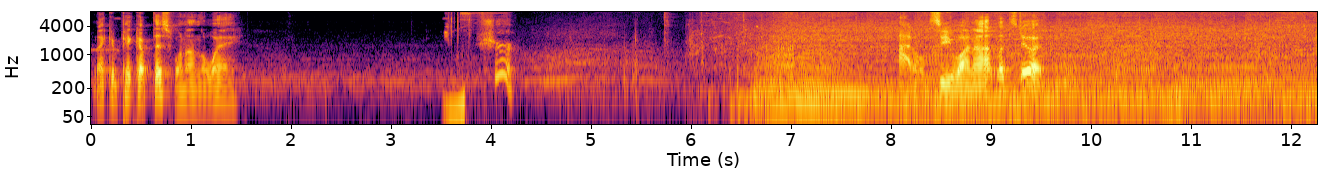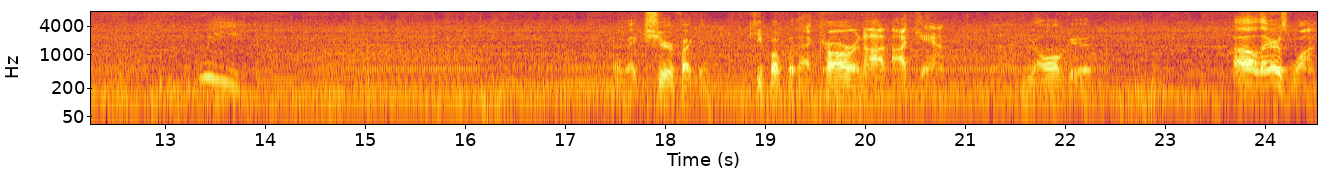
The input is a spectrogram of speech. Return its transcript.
And I could pick up this one on the way. Sure. I don't see why not. Let's do it. Whee! I make sure if I can keep up with that car or not. I can't. Be all good. Oh, there's one.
